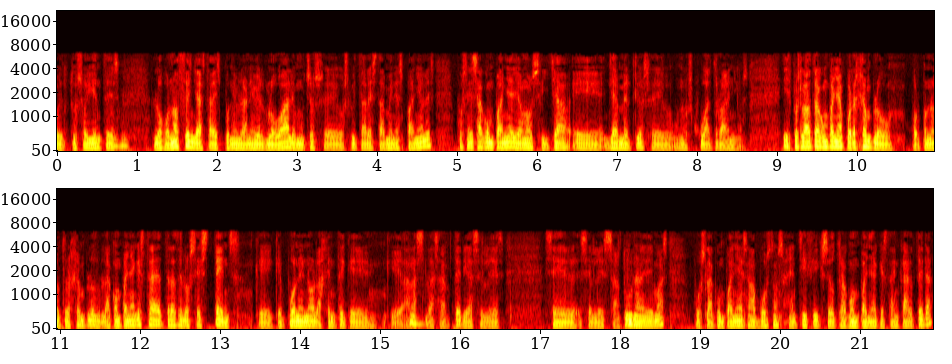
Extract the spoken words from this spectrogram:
que tus oyentes lo conocen, ya está disponible a nivel global en muchos eh, hospitales también españoles, pues en esa compañía llevamos ya, eh, ya invertidos eh, unos cuatro años. Y después la otra compañía, por ejemplo, por poner otro ejemplo, la compañía que está detrás de los stents que, que pone ¿no? la gente que, que a las, las arterias se les, se, se les saturan y demás, pues la compañía se llama Boston Scientific, es otra compañía que está en cartera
